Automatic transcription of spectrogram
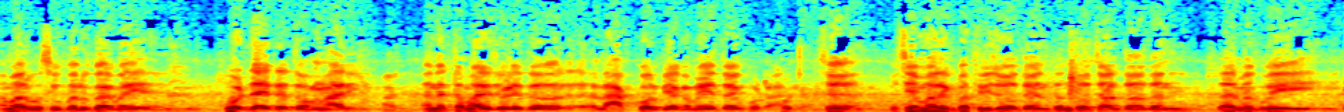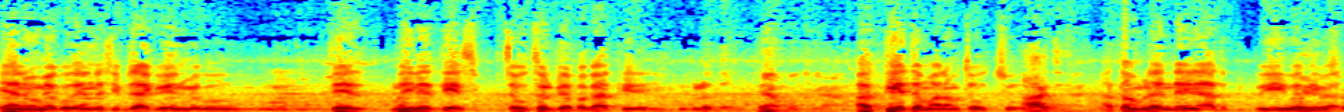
અમારે ઓછું ભલું કહે ભાઈ ખોટ જાય તો તો મારી અને તમારી જોડે તો લાખો રૂપિયા કમાય તો ખોટા. છે? પછી અમારે એક ભત્રીજો હતો એને ધંધો ચાલતો હતો ને ત્યારે મેં ભાઈ એનું મેં કહું એને નસીબ જાગ્યું એનું મેં કહું તે મહિને તેર ચૌદસો રૂપિયા પગારથી મોકલો હતો તે જ આ તે જમાનામાં ચૌદસો આ તો હમણાં નહીં આ તો બધી વાત.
